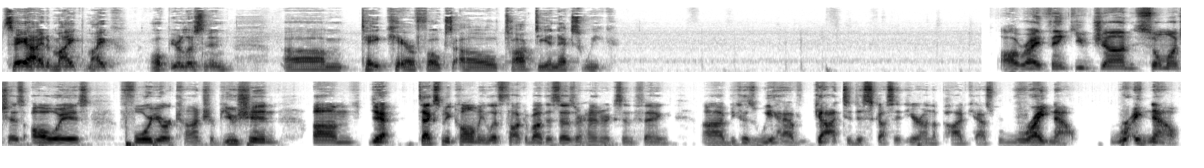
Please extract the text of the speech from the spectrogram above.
say hi to Mike. Mike, hope you're listening. Um, take care, folks. I'll talk to you next week. All right. Thank you, John, so much as always for your contribution. Um, yeah, text me, call me. Let's talk about this Ezra Hendrickson thing uh, because we have got to discuss it here on the podcast right now. Right now.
